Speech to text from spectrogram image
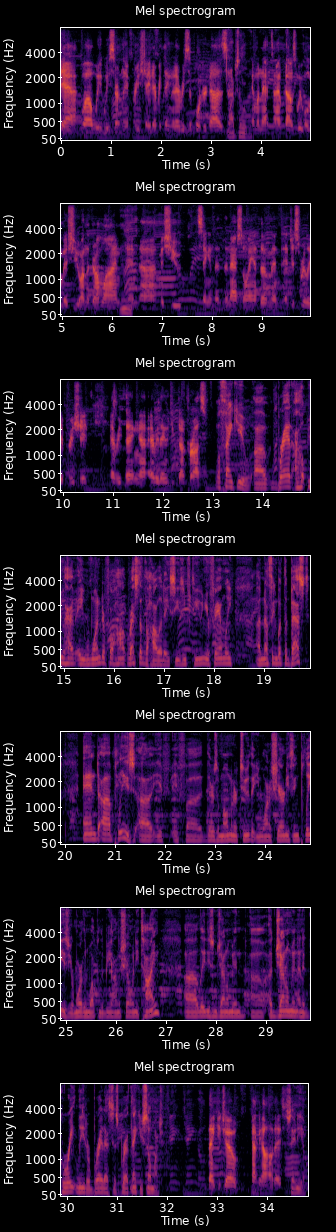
Yeah, well, we, we certainly appreciate everything that every supporter does. Absolutely. And when that time comes, we will miss you on the drum line mm. and uh, miss you singing the, the national anthem and, and, just really appreciate everything uh, everything that you've done for us. Well, thank you. Uh, Brad, I hope you have a wonderful ho- rest of the holiday season to you and your family. Uh, nothing but the best. And uh, please, uh, if, if there's a moment or two that you want to share anything, please, you're more than welcome to be on the show anytime uh, ladies and gentlemen, uh, a gentleman and a great leader, Brad Estes. Brad, thank you so much. Thank you, Joe. Happy holidays. Same to you.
